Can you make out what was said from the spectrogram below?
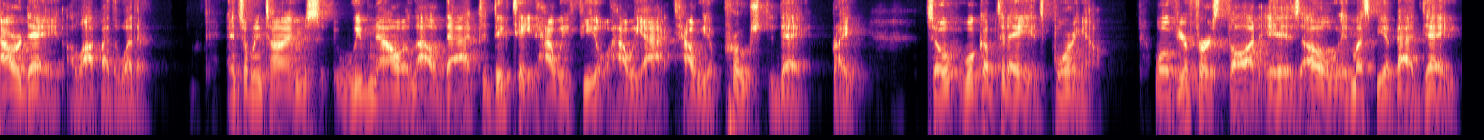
our day a lot by the weather. And so many times we've now allowed that to dictate how we feel, how we act, how we approach the day, right? So woke up today, it's pouring out. Well, if your first thought is, oh, it must be a bad day,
